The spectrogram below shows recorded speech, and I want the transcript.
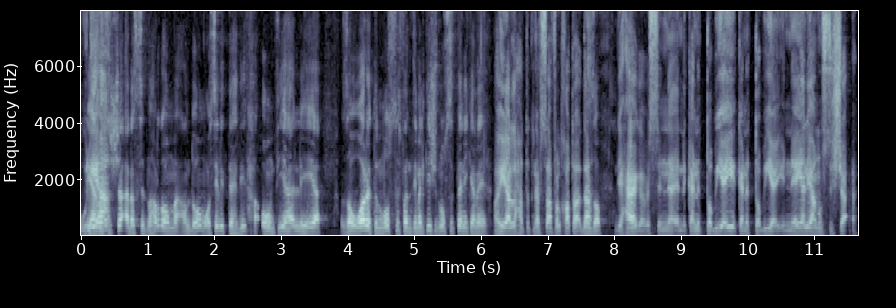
ليها وليها نص الشقة بس النهارده هم عندهم وسيلة تهديد حقهم فيها اللي هي زورت النص فانت مالكيش النص التاني كمان. هي اللي حطت نفسها في الخطأ ده. بالظبط. دي حاجة بس إن إن كان الطبيعي كان الطبيعي إن هي ليها نص الشقة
